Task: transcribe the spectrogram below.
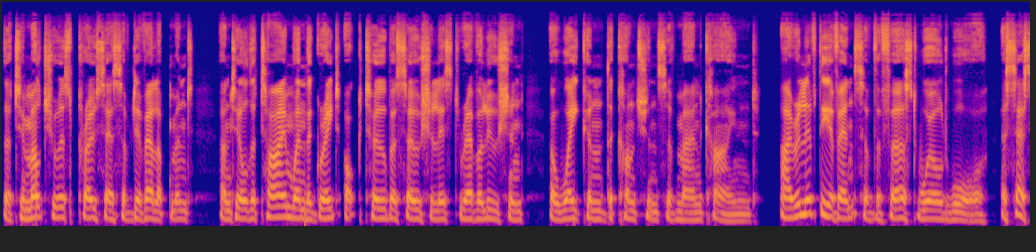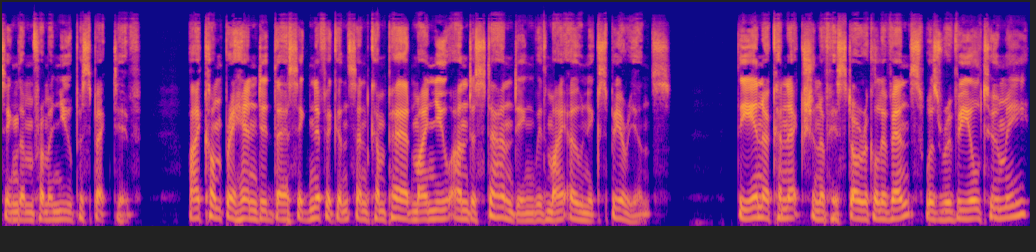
the tumultuous process of development until the time when the great October Socialist Revolution awakened the conscience of mankind. I relived the events of the First World War, assessing them from a new perspective. I comprehended their significance and compared my new understanding with my own experience. The inner connection of historical events was revealed to me.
